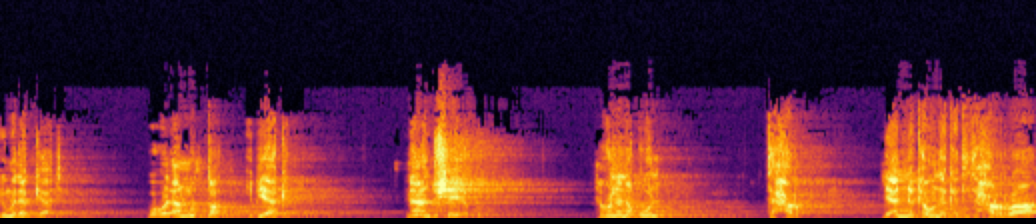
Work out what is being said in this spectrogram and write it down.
بمذكات وهو الآن مضطر يبي ياكل ما عنده شيء يأكله. فهنا نقول تحر لأن كونك تتحرى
